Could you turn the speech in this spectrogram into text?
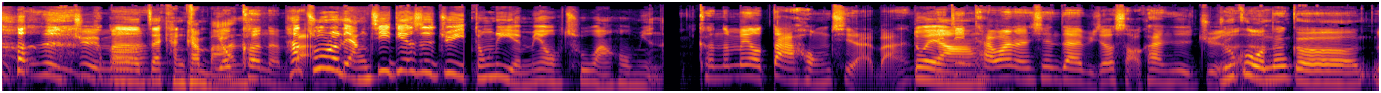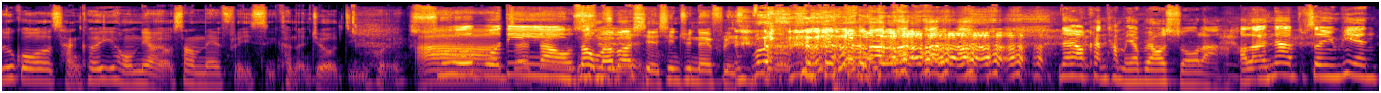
日剧吗？呃，再看看吧，有可能。他出了两季电视剧，东立也没有出完后面呢。可能没有大红起来吧。对啊，毕竟台湾人现在比较少看日剧。如果那个如果产科一红鸟有上 Netflix，可能就有机会。说不定。那我们要不要写信去 Netflix？那要看他们要不要收啦。好了，那生鱼片。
